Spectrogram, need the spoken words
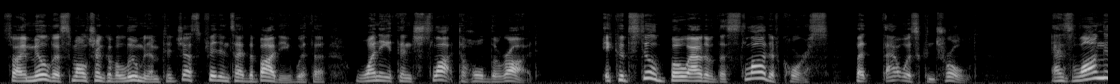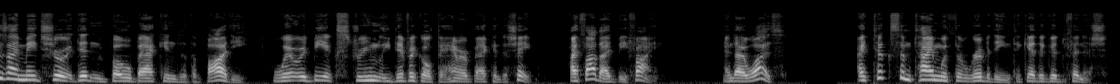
So I milled a small chunk of aluminum to just fit inside the body with a 1 8 inch slot to hold the rod. It could still bow out of the slot, of course, but that was controlled. As long as I made sure it didn't bow back into the body, where it would be extremely difficult to hammer back into shape, I thought I'd be fine. And I was. I took some time with the riveting to get a good finish,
